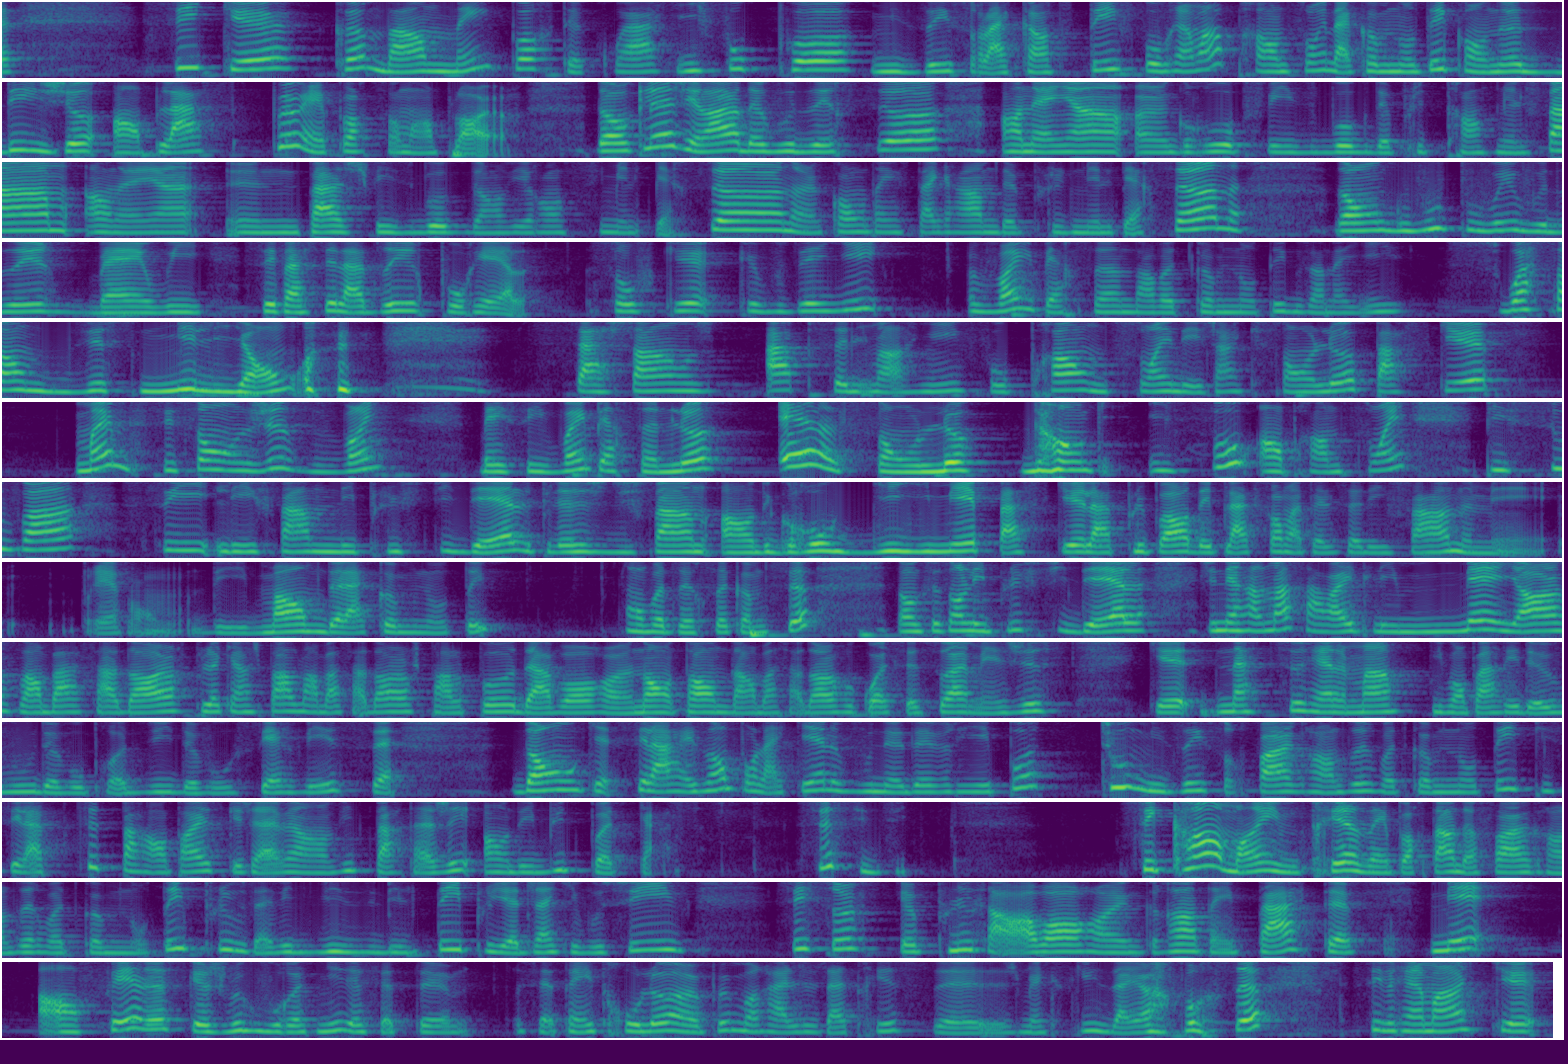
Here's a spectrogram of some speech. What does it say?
c'est que comme dans n'importe quoi, il faut pas miser sur la quantité, il faut vraiment prendre soin de la communauté qu'on a déjà en place, peu importe son ampleur. Donc là, j'ai l'air de vous dire ça en ayant un groupe Facebook de plus de 30 000 femmes, en ayant une page Facebook d'environ 6 000 personnes, un compte Instagram de plus de 1000 personnes. Donc, vous pouvez vous dire, ben oui, c'est facile à dire pour elle. Sauf que que vous ayez 20 personnes dans votre communauté, que vous en ayez 70 millions, ça change absolument rien. Il faut prendre soin des gens qui sont là parce que même s'ils sont juste 20, ben ces 20 personnes-là, elles sont là. Donc, il faut en prendre soin. Puis souvent, c'est les fans les plus fidèles. Puis là, je dis fans en gros guillemets parce que la plupart des plateformes appellent ça des fans, mais bref, des membres de la communauté. On va dire ça comme ça. Donc, ce sont les plus fidèles. Généralement, ça va être les meilleurs ambassadeurs. Puis là, quand je parle d'ambassadeurs, je parle pas d'avoir un entente d'ambassadeur ou quoi que ce soit, mais juste que naturellement, ils vont parler de vous, de vos produits, de vos services. Donc, c'est la raison pour laquelle vous ne devriez pas tout miser sur faire grandir votre communauté. Puis c'est la petite parenthèse que j'avais envie de partager en début de podcast. Ceci dit, c'est quand même très important de faire grandir votre communauté. Plus vous avez de visibilité, plus il y a de gens qui vous suivent, c'est sûr que plus ça va avoir un grand impact. Mais en fait, ce que je veux que vous reteniez de cette, cette intro-là un peu moralisatrice, euh, je m'excuse d'ailleurs pour ça, c'est vraiment que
